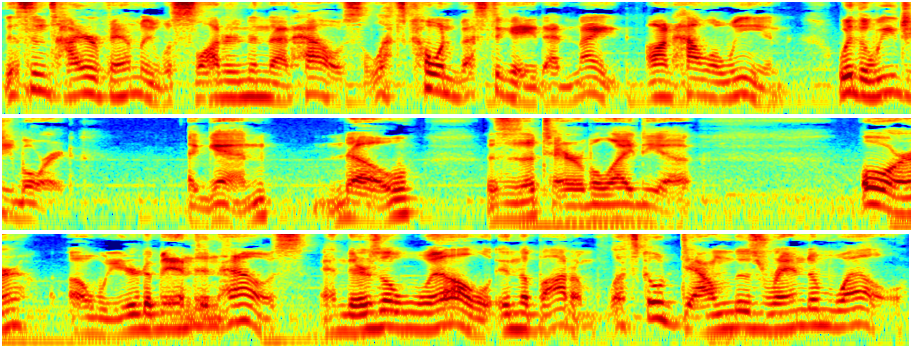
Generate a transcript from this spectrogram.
this entire family was slaughtered in that house. Let's go investigate at night on Halloween with a Ouija board. Again, no, this is a terrible idea. Or a weird abandoned house, and there's a well in the bottom. Let's go down this random well.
